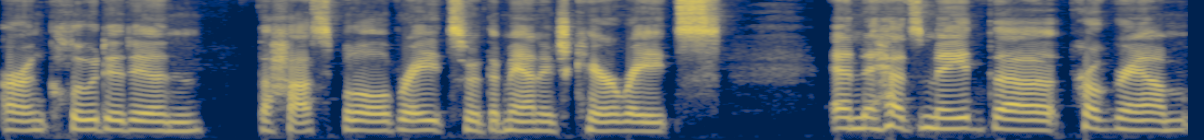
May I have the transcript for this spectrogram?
are included in the hospital rates or the managed care rates and it has made the program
